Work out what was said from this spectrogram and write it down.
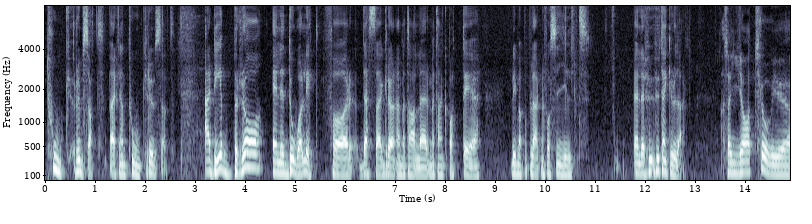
tokrusat. Verkligen tokrusat. Är det bra eller dåligt för dessa gröna metaller med tanke på att det blir mer populärt med fossilt? Eller hur, hur tänker du där? Alltså jag tror ju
